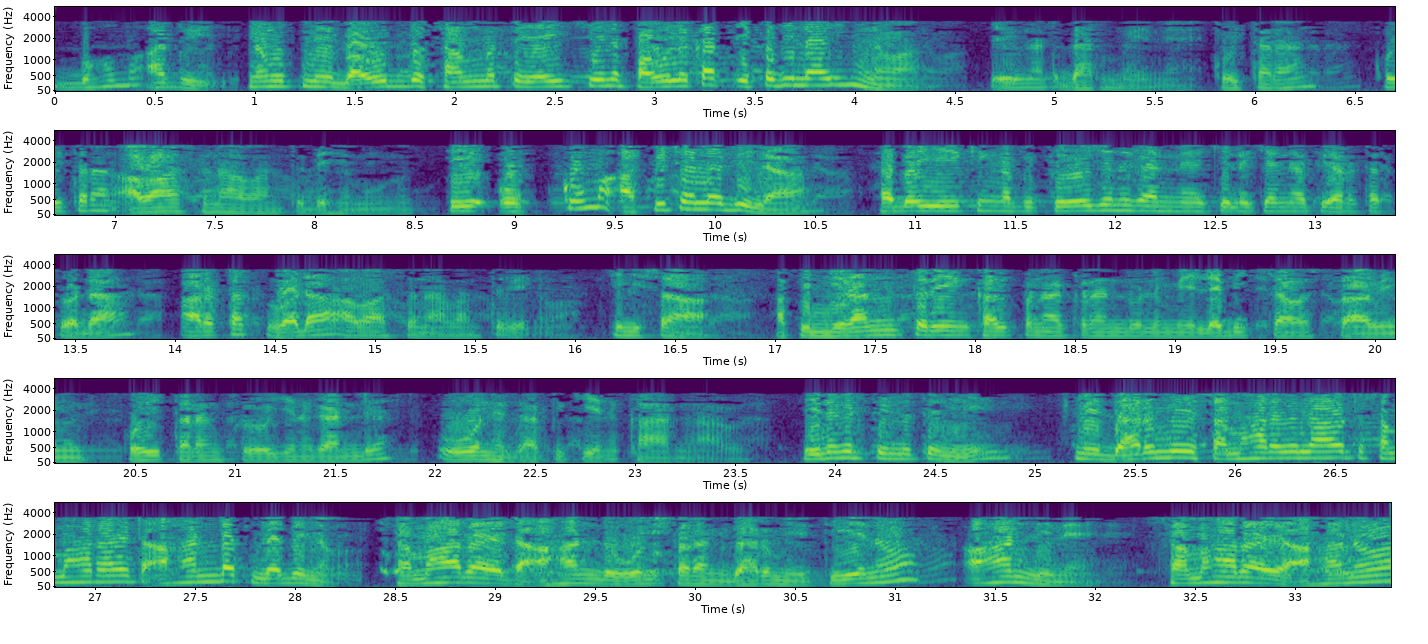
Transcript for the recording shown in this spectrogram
බොහොම අඩුයි. නමුත් මේ බෞද්ධ සම්මතයයි කියන පවුලකත් ඉපදිලා ඉන්නවා. ඒ වුණාට ධර්මයේ නැහැ. කොයිතරම් කොයිතරම් අවාසනාවන්තද එහෙම වුණොත්. ඒ ඔක්කොම අපිට ලැබිලා හැබැයි ඒකෙන් අපි ප්‍රයෝජන ගන්නෑ කියලා කියන්නේ අපි අරටත් වඩා අරටත් වඩා අවාසනාවන්ත වෙනවා. ඒ නිසා අපි නිරන්තරයෙන් කල්පනා කරන්න ඕනේ මේ ලැබිච්ච අවස්ථාවෙන් කොයිතරම් ප්‍රයෝජන ගන්න ඕනේද අපි කියන කාරණාව. ඊළඟට පින්නතනේ මේ ධර්මයේ සමහර වෙලාවට සමහර අයට අහන්නත් ලැබෙනවා. සමහර අයට අහන්න ඕන තරම් ධර්මයේ තියෙනවා අහන්නේ නැහැ. සමහර අය අහනවා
